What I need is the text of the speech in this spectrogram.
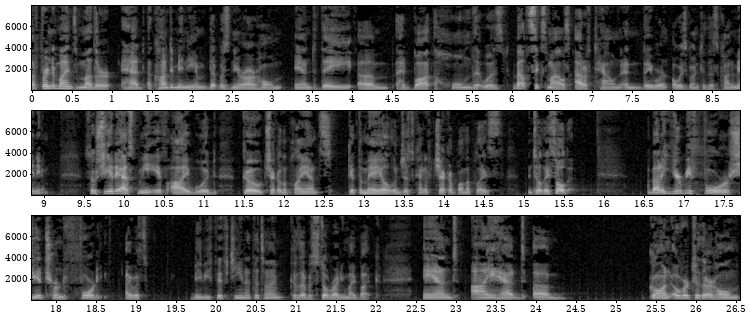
A friend of mine's mother had a condominium that was near our home, and they um, had bought a home that was about six miles out of town, and they weren't always going to this condominium. So she had asked me if I would go check on the plants, get the mail, and just kind of check up on the place until they sold it. About a year before she had turned 40, I was maybe 15 at the time because I was still riding my bike. And I had um, gone over to their home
